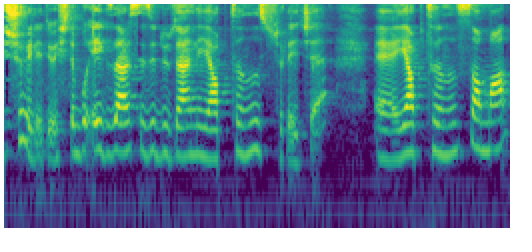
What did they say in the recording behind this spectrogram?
şöyle diyor işte bu egzersizi düzenli yaptığınız sürece yaptığınız zaman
